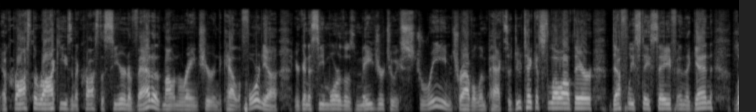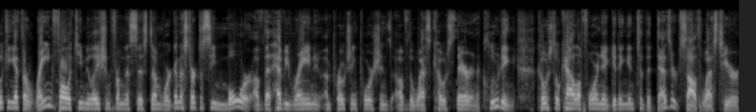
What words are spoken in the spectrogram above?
across the Rockies and across the Sierra Nevada mountain range here into California, you're going to see more of those major to extreme travel impacts. So do take it slow out there. Definitely stay safe. And again, looking at the rainfall accumulation from the system, we're going to start to see more of that heavy rain approaching portions of the west coast there, including coastal California, getting into the desert southwest here,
